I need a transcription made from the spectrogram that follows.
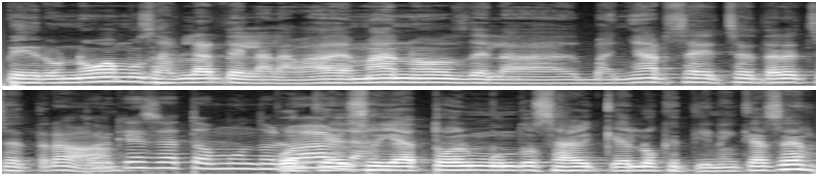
Pero no vamos a hablar de la lavada de manos, de la bañarse, etcétera, etcétera. Porque eso a todo el mundo lo habla. Porque eso ya todo el mundo sabe qué es lo que tienen que hacer.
